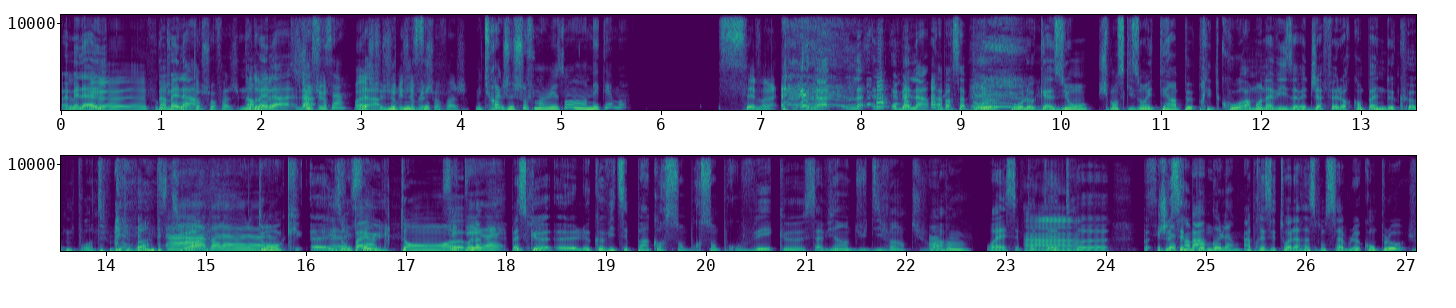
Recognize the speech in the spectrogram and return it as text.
Ouais, Donc, mais là, euh, faut non, que mais tu là- ton chauffage. non, mais là- là- Ah, c'est ça Ouais, Là- je te jure, ils aiment le c'est- chauffage. Mais tu crois que je chauffe ma maison en été, moi? C'est vrai. Là, là, eh ben là, à part ça, pour l'occasion, je pense qu'ils ont été un peu pris de court. À mon avis, ils avaient déjà fait leur campagne de com pour 2020, tu Ah, vois. voilà, voilà. Donc, euh, ils n'ont pas ça. eu le temps. euh, voilà. ouais, Parce que euh, le Covid, c'est pas encore 100% prouvé que ça vient du divin, tu vois. Ah bon? Ouais, c'est peut-être. Ah. euh, je sais peut-être un pas. pangolin. Après, c'est toi la responsable complot. Je-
